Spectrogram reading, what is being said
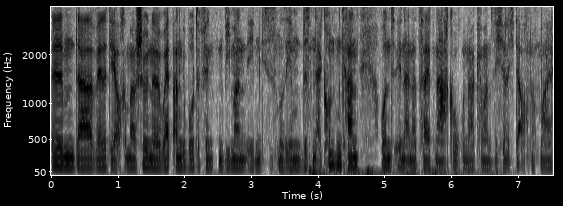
Ähm, da werdet ihr auch immer schöne Webangebote finden, wie man eben dieses Museum ein bisschen erkunden kann. Und in einer Zeit nach Corona kann man sicherlich da auch noch mal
